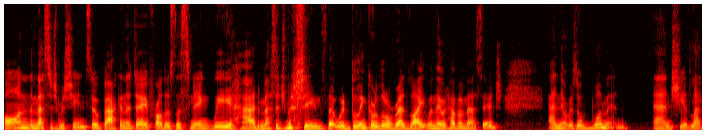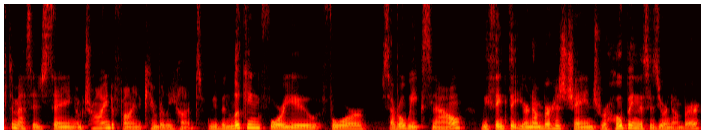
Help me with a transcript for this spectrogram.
on the message machine. So back in the day, for all those listening, we had message machines that would blink a little red light when they would have a message. And there was a woman, and she had left a message saying, I'm trying to find Kimberley Hunt. We've been looking for you for several weeks now. We think that your number has changed. We're hoping this is your number.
